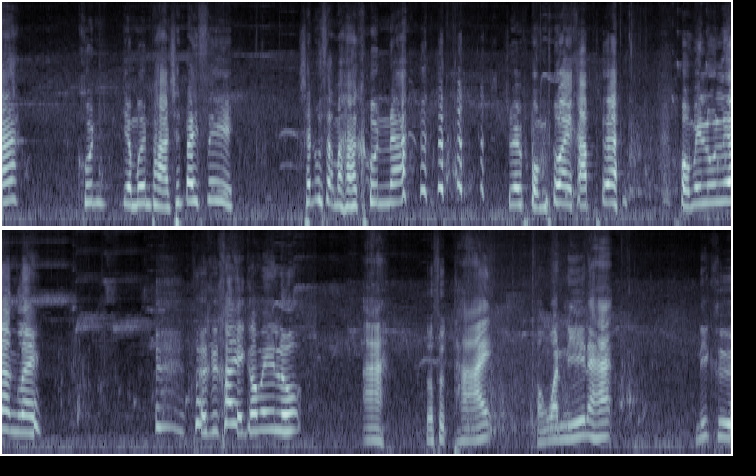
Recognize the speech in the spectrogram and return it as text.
ะ คุณอย่าเมินผ่านฉันไปสิฉันอุตส่าห์มาหาคุณนะ ช่วยผมด้วยครับเพื่อน ผมไม่รู้เรื่องเลย เธอคือใครก็ไม่รู้ อะ ตัวสุดท้าย ของวันนี้นะฮะ นี่คือ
